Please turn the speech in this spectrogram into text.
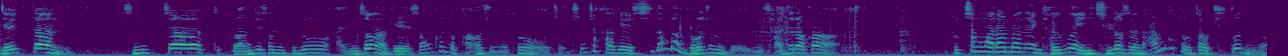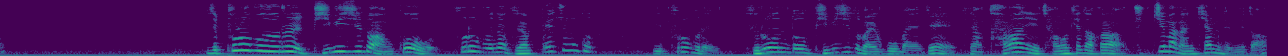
네, 일단 진짜 람지 선수도 안전하게 썬큰도 박아주면서 지금 침착하게 시간만 벌어주면 돼요. 이 사드라가 도착만 하면은 결국에 이 질럿은 아무것도 못하고 죽거든요. 이제 프로브를 비비지도 않고 프로브는 그냥 빼주는 것 이 프로브래 드론도 비비지도 말고 만약에 그냥 가만히 자원캐다가 죽지만 않게 하면 됩니다.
